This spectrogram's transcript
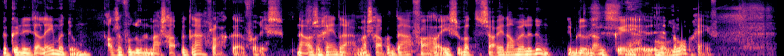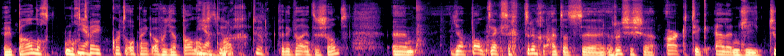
We kunnen dit alleen maar doen als er voldoende maatschappelijk draagvlak voor is. Nou, als er geen maatschappelijk draagvlak is, wat zou je dan willen doen? Ik bedoel, dan kun je het wel opgeven. Hey Paul, nog, nog twee korte opmerkingen over Japan, als het mag. Tuurlijk. Vind ik wel interessant. Um, Japan trekt zich terug uit dat uh, Russische Arctic LNG-2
